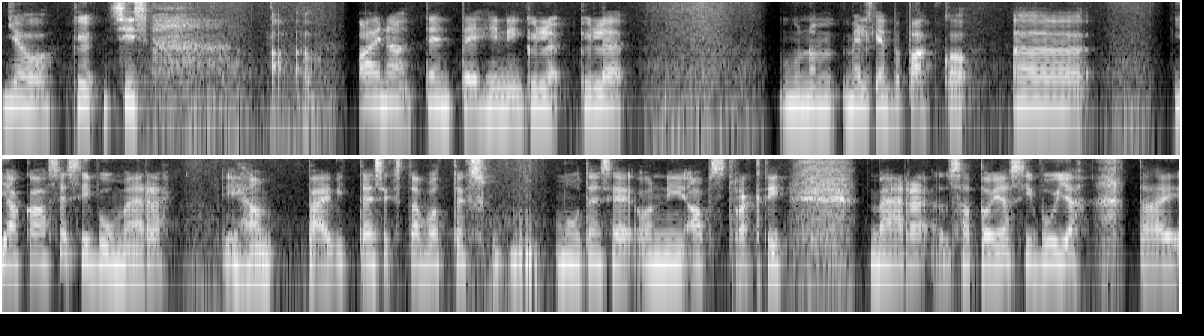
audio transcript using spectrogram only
Joo, ky- siis aina tentteihin, niin kyllä, kyllä mun on melkeinpä pakko öö, jakaa se sivumäärä ihan päivittäiseksi tavoitteeksi. Muuten se on niin abstrakti määrä satoja sivuja tai,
